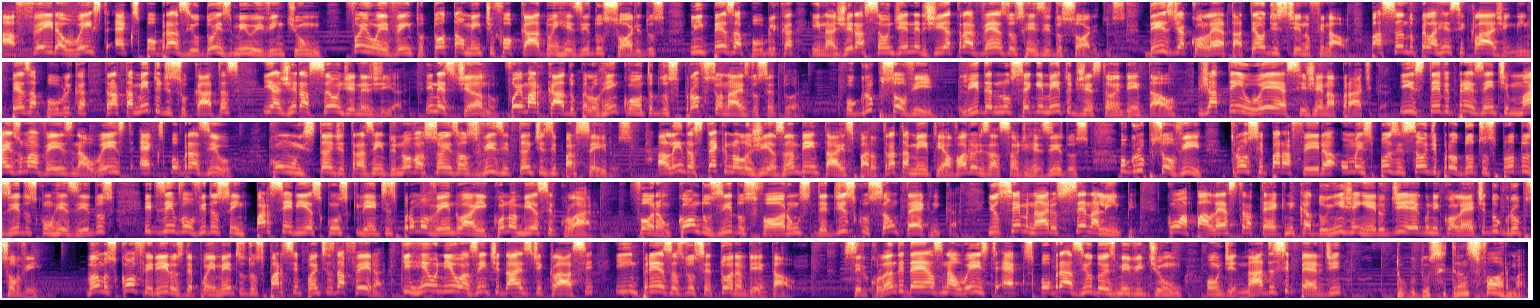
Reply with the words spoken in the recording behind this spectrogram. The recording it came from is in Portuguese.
A Feira Waste Expo Brasil 2021 foi um evento totalmente focado em resíduos sólidos, limpeza pública e na geração de energia através dos resíduos sólidos, desde a coleta até o destino final, passando pela reciclagem, limpeza pública, tratamento de sucatas e a geração de energia. E neste ano foi marcado pelo reencontro dos profissionais do setor. O Grupo Solvi, líder no segmento de gestão ambiental, já tem o ESG na prática e esteve presente mais uma vez na Waste Expo Brasil, com um stand trazendo inovações aos visitantes e parceiros. Além das tecnologias ambientais para o tratamento e a valorização de resíduos, o Grupo Solvi trouxe para a feira uma exposição de produtos produzidos com resíduos e desenvolvidos em parcerias com os clientes promovendo a economia circular foram conduzidos fóruns de discussão técnica e o seminário Senalimp, com a palestra técnica do engenheiro Diego Nicoletti do Grupo Solvi. Vamos conferir os depoimentos dos participantes da feira, que reuniu as entidades de classe e empresas do setor ambiental. Circulando ideias na Waste Expo Brasil 2021, onde nada se perde, tudo se transforma.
